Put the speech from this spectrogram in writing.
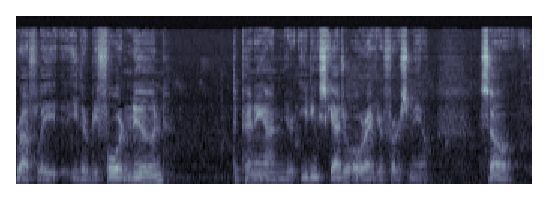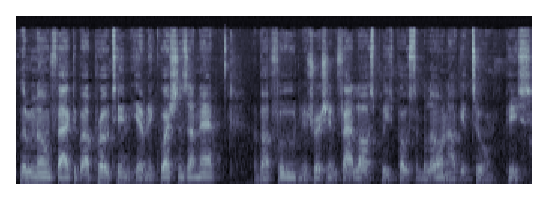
roughly either before noon, depending on your eating schedule, or at your first meal. So little known fact about protein. You have any questions on that? About food, nutrition, fat loss, please post them below and I'll get to them. Peace.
